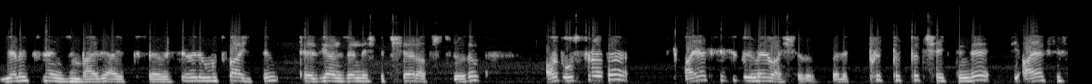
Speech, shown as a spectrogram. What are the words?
yemek falan yiyeyim bari ayıp söylemesi. Öyle mutfağa gittim. Tezgahın üzerinde işte bir şeyler atıştırıyordum. Abi o sırada ayak sesi duymaya başladım. Böyle pıt pıt pıt şeklinde bir ayak sesi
